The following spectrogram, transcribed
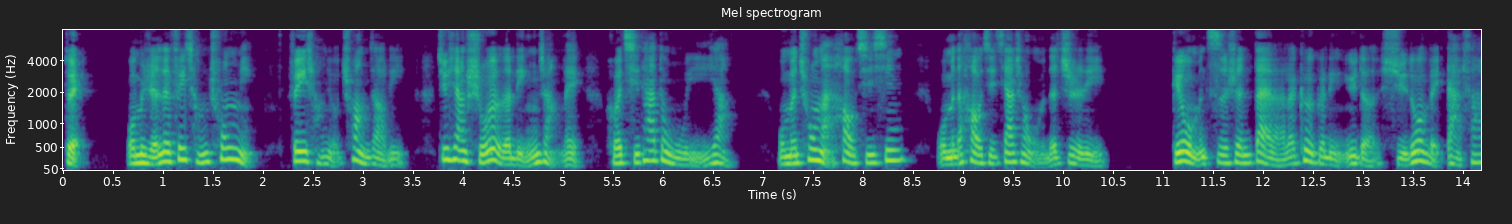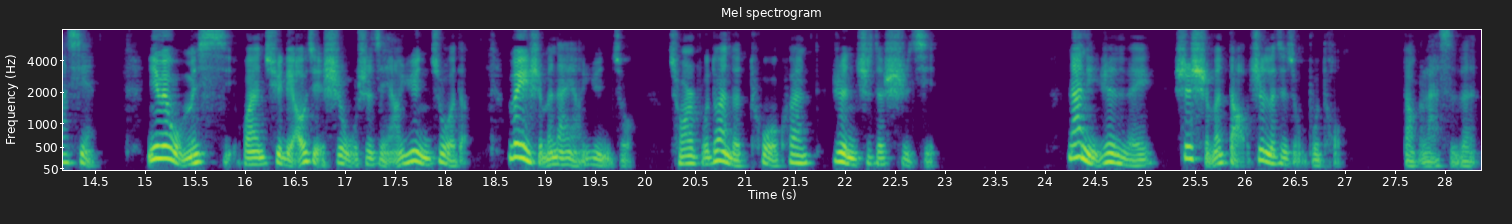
对我们人类非常聪明，非常有创造力，就像所有的灵长类和其他动物一样。”我们充满好奇心，我们的好奇加上我们的智力，给我们自身带来了各个领域的许多伟大发现。因为我们喜欢去了解事物是怎样运作的，为什么那样运作，从而不断的拓宽认知的世界。那你认为是什么导致了这种不同？道格拉斯问。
